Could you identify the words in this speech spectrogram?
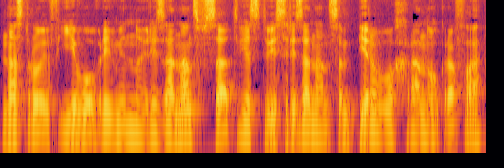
настроив его временной резонанс в соответствии с резонансом первого хронографа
